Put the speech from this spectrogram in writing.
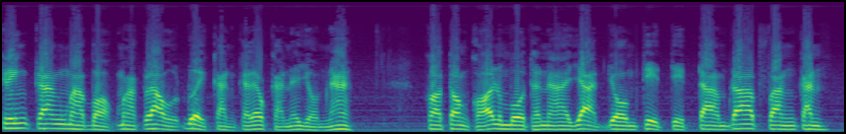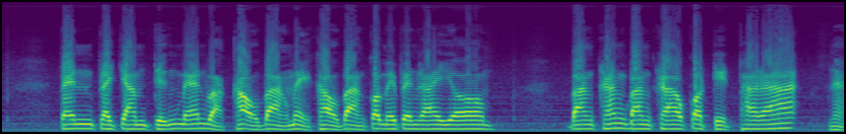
กริ้งกลางมาบอกมาเล่าด้วยกันก็แล้วกันนะโยมนะ ก็ต้องขออนุโมทนาญาติโยมที่ติดตามรับฟังกัน เป็นประจำถึงแม้นว่าเข้าบ้างไม่เข้าบ้างก็ไม่เป็นไรโยมบางครั้งบางคราวก็ติดภาระนะ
